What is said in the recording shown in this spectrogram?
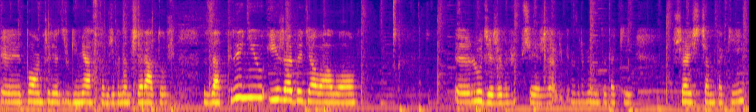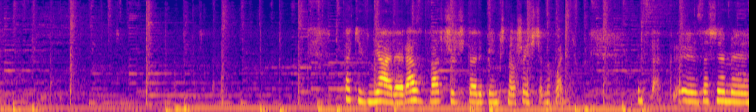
y, połączenie z drugim miastem, żeby nam się ratusz zatrynił i żeby działało y, ludzie, żeby przyjeżdżali. Więc zrobimy tu taki sześcian taki. Taki w miarę. Raz, dwa, trzy, cztery, pięć, no sześcian, dokładnie. Więc tak, y, zaczniemy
